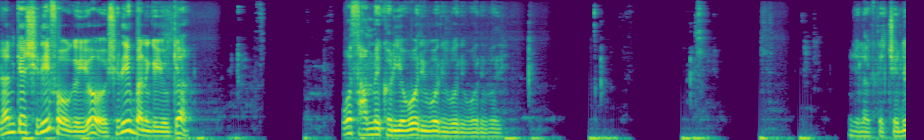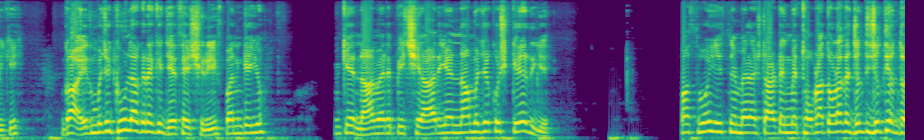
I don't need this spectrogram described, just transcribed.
نن، کیا شریف ہو گئی ہو؟ شریف بن گئی ہو کیا؟ وہ سامنے کھڑی ہے وہ ری وہ ری وہ ری وہ ری وہ ری مجھے لگتا ہے چلی گئی۔ گائز مجھے کیوں لگ رہا ہے کہ جیسے شریف بن گئی ہو؟ کیونکہ نہ میرے پیچھے آ رہی ہے، نہ مجھے کچھ کہہ رہی ہے۔ بس وہی اس نے میرا اسٹارٹنگ میں تھوبڑا توڑا تھا، جلدی جلدی اندر۔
